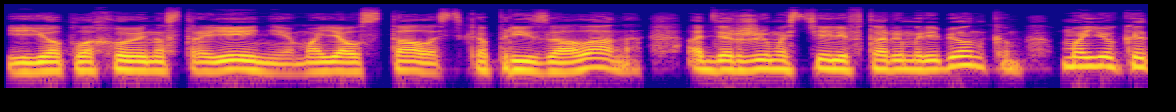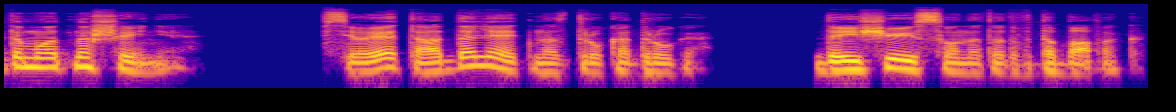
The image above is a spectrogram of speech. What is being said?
Ее плохое настроение, моя усталость, капризы Алана, одержимость или вторым ребенком, мое к этому отношение. Все это отдаляет нас друг от друга. Да еще и сон этот вдобавок.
